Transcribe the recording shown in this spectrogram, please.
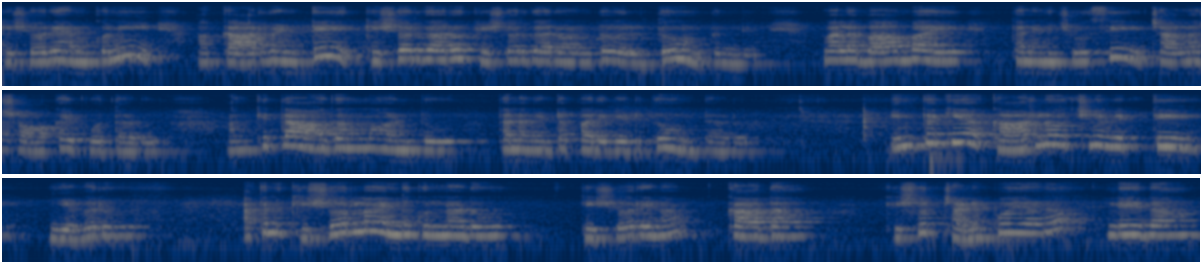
కిషోరే అనుకుని ఆ కార్ వెంటే కిషోర్ గారు కిషోర్ గారు అంటూ వెళ్తూ ఉంటుంది. వాళ్ళ బాబాయ్ తనని చూసి చాలా షాక్ అయిపోతాడు. అంకిత ఆగమ్మ అంటూ తన వెంట పరిగెడుతూ ఉంటాడు. ఇంతకీ ఆ కారులో వచ్చిన వ్యక్తి ఎవరు? అతను కిషోర్లా ఎందుకున్నాడు? కిషోరేనా? కాదా? కిషోర్ చనిపోయాడా లేదా?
